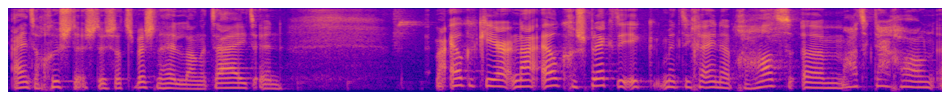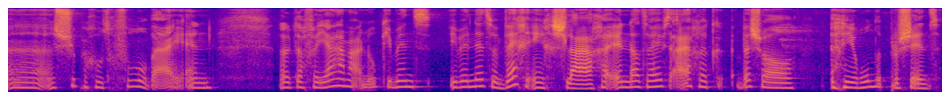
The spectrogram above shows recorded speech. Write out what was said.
eind augustus. Dus dat is best een hele lange tijd. En, maar elke keer, na elk gesprek die ik met diegene heb gehad, um, had ik daar gewoon uh, een supergoed gevoel bij. En dat ik dacht van ja, maar Anouk, je bent, je bent net een weg ingeslagen. En dat heeft eigenlijk best wel je 100%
